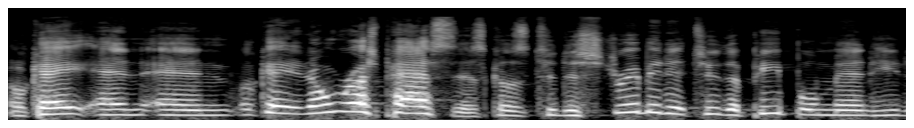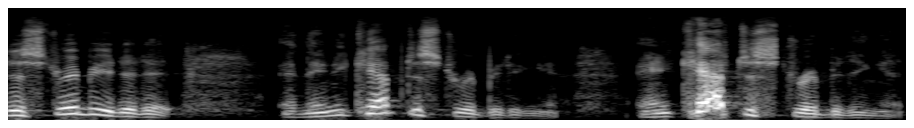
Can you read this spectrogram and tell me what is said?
Okay, and, and okay, don't rush past this because to distribute it to the people meant he distributed it. And then he kept distributing it. And he kept distributing it.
